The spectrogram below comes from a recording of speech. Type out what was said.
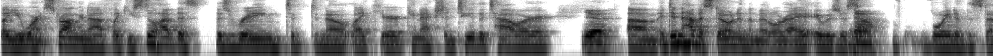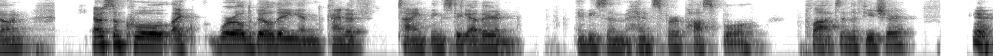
but you weren't strong enough, like you still have this this ring to denote like your connection to the tower. Yeah. Um, it didn't have a stone in the middle, right? It was just No. void of the stone. That was some cool like world building and kind of tying things together and maybe some hints for possible plots in the future. Yeah,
